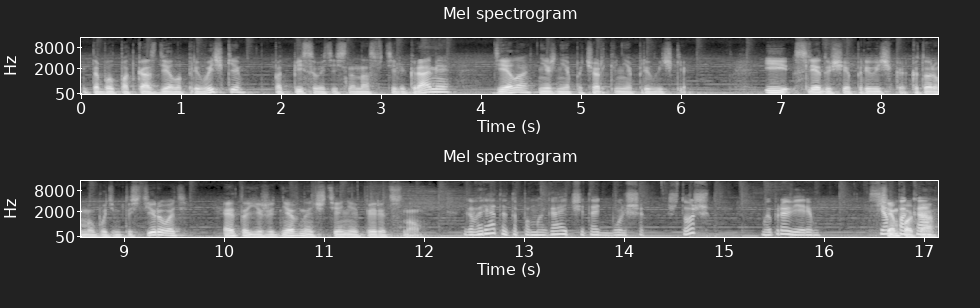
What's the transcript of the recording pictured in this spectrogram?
Это был подкаст «Дело привычки». Подписывайтесь на нас в Телеграме. Дело, нижнее подчеркивание, привычки. И следующая привычка, которую мы будем тестировать, это ежедневное чтение перед сном. Говорят, это помогает читать больше. Что ж, мы проверим. Всем пока.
